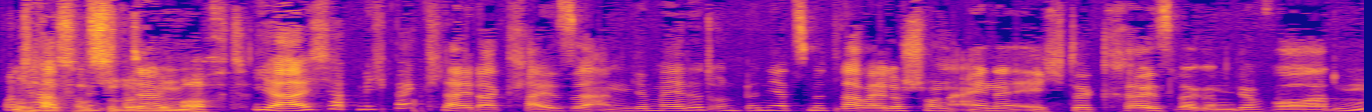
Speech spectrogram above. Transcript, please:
Und hab was hast du mich dann gemacht? Ja, ich habe mich bei Kleiderkreise angemeldet und bin jetzt mittlerweile schon eine echte Kreislerin geworden.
